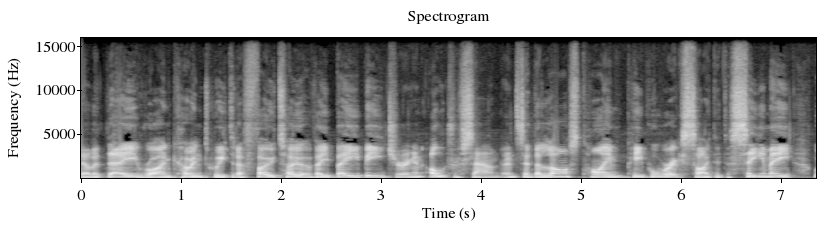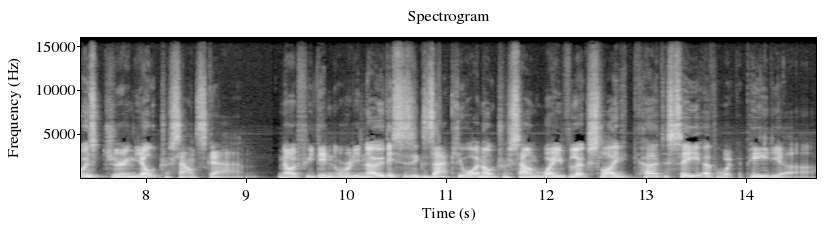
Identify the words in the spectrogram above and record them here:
The other day, Ryan Cohen tweeted a photo of a baby during an ultrasound and said the last time people were excited to see me was during the ultrasound scan. Now, if you didn't already know, this is exactly what an ultrasound wave looks like, courtesy of Wikipedia.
